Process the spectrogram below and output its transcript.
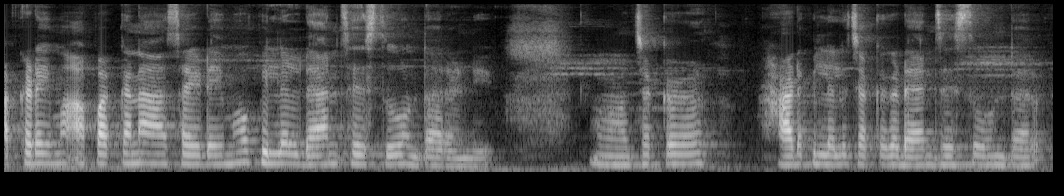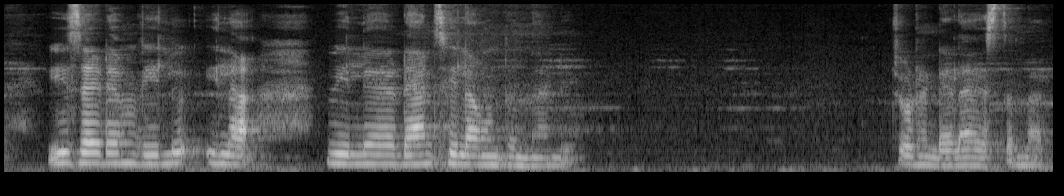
అక్కడేమో ఆ పక్కన ఆ సైడ్ ఏమో పిల్లలు డ్యాన్స్ వేస్తూ ఉంటారండి. చక్కగా ఆడపిల్లలు చక్కగా డ్యాన్స్ వేస్తూ ఉంటారు. ఈ సైడ్ ఏమో వీళ్ళు ఇలా వీళ్ళ డ్యాన్స్ ఇలా ఉంటుందండి. చూడండి ఎలా వేస్తున్నారు.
